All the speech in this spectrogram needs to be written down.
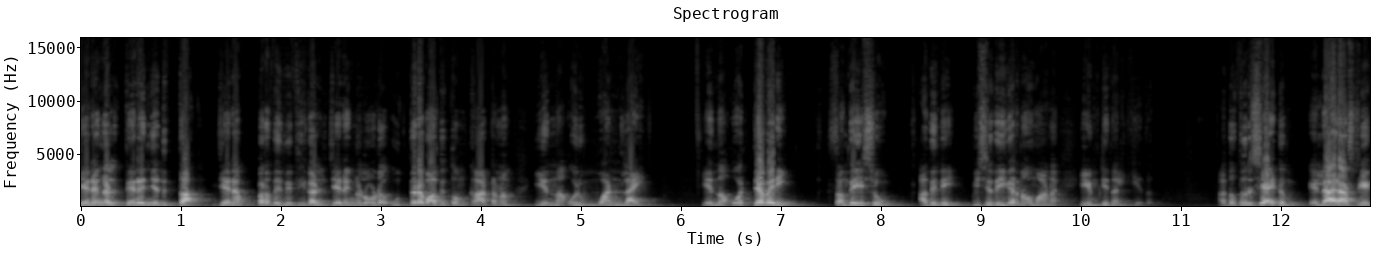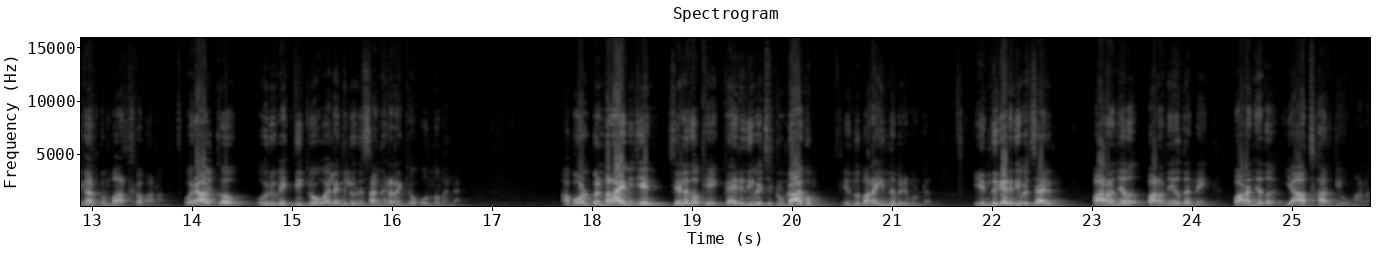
ജനങ്ങൾ തിരഞ്ഞെടുത്ത ജനപ്രതിനിധികൾ ജനങ്ങളോട് ഉത്തരവാദിത്വം കാട്ടണം എന്ന ഒരു വൺ ലൈൻ എന്ന ഒറ്റവരി സന്ദേശവും അതിന്റെ വിശദീകരണവുമാണ് എം ടി നൽകിയത്. അത് തീർച്ചയായിട്ടും എല്ലാ രാഷ്ട്രീയക്കാർക്കും ബാധകമാണ്. ഒരാൾക്കോ ഒരു വ്യക്തിക്കോ അല്ലെങ്കിൽ ഒരു സംഘടനയ്ക്കോ ഒന്നുമല്ല. അപ്പോൾ പിണറായി വിജയൻ ചിലതൊക്കെ കരുതി വെച്ചിട്ടുണ്ടാകും എന്ന് പറയുന്നവരുമുണ്ട്. എന്ത് കരുതി വച്ചാലും പറഞ്ഞത് പറഞ്ഞത് തന്നെ പറഞ്ഞത് യാഥാർത്ഥ്യവുമാണ്.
